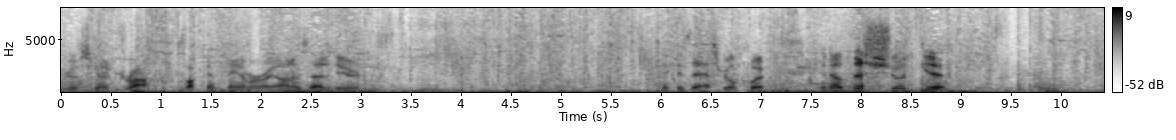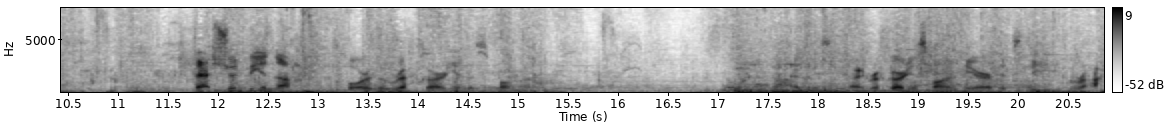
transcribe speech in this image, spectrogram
We're just gonna drop fucking hammer right on his head here. Kick his ass real quick. And now this should get that should be enough for the Rift Guardian to spawn. Alright, Rift Guardian spawn in here. It's the rock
